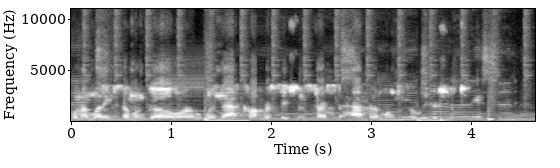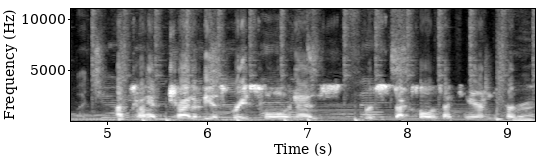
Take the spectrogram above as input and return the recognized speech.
when I'm letting someone go or when that conversation starts to happen amongst the leadership team I kind of try to be as graceful and as respectful as I can because right.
